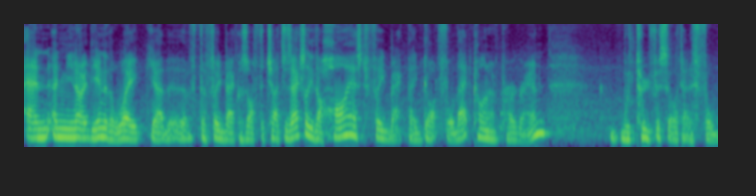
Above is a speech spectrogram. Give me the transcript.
and and you know, at the end of the week, yeah, the, the feedback was off the charts. It was actually the highest feedback they'd got for that kind of program, with two facilitators for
